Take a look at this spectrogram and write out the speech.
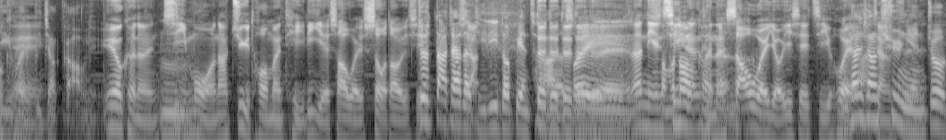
机会比较高一点，因为有可能季末、嗯、那巨头们体力也稍微受到一些，就大家的体力都变差了，对对对对对，那年轻人可能稍微有一些机会。你看像去年就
